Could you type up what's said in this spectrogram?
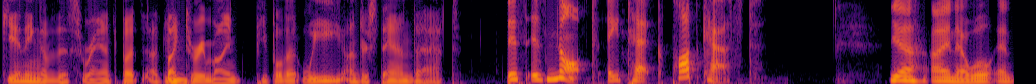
beginning of this rant, but I'd like Mm. to remind people that we understand that. This is not a tech podcast. Yeah, I know. Well, and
